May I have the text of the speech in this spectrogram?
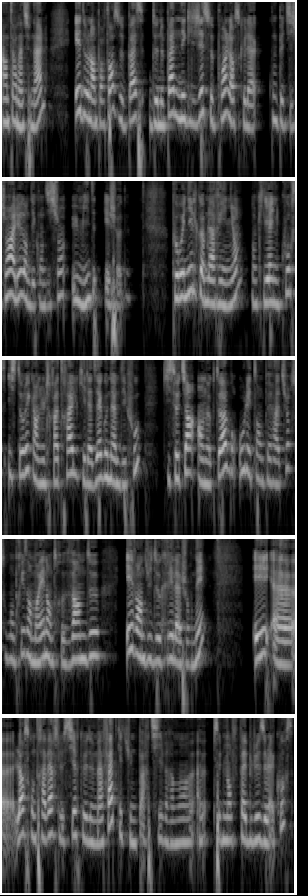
internationales et de l'importance de, de ne pas négliger ce point lorsque la compétition a lieu dans des conditions humides et chaudes. Pour une île comme la Réunion, donc il y a une course historique en ultra trail qui est la Diagonale des Fous, qui se tient en octobre, où les températures sont comprises en moyenne entre 22 et 28 degrés la journée. Et euh, lorsqu'on traverse le cirque de Mafat, qui est une partie vraiment absolument fabuleuse de la course,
